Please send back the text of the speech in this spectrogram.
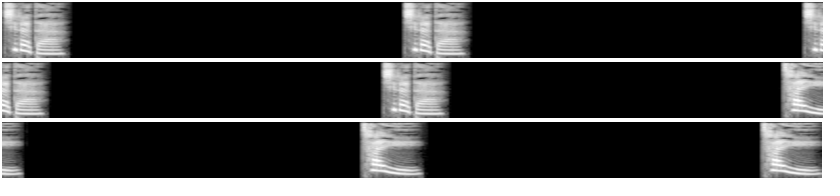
칠하다. 칠하다. 칠하다 칠하다. 차이. 차이. 차이.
